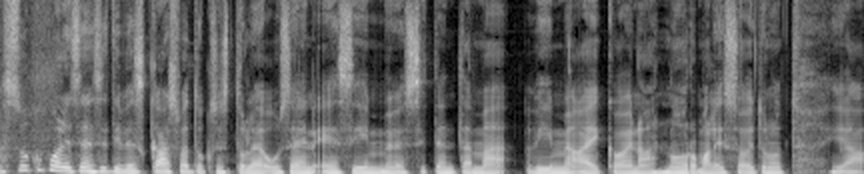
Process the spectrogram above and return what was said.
Sukupuolisensitiivisessä kasvatuksessa tulee usein esiin myös sitten tämä viime aikoina normalisoitunut ja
